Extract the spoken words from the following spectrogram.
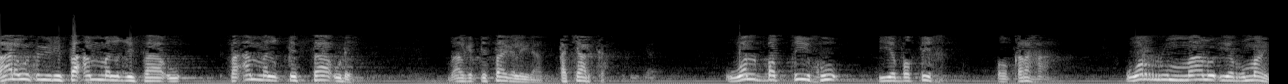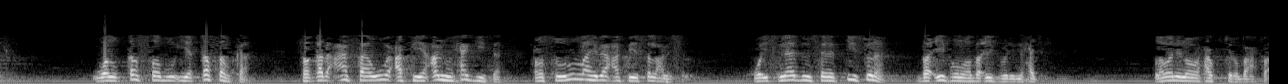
Qaala wuxuu yidhi faama alqisaau dheh. Baalka qisaaga la yidhahdo qajaarka. Waalbatiikhu iyo batiikh oo qaraha ah waalrumaanu iyo rumaanka waalqasabu iyo qasabka faqad cafaa wuu cafiyey canhu xaggiisa rasuulullahi baa cafiyey sal lay slam wa isnaaduhu sanadkiisuna daciifun waa daciif bui ibn xajar. Laba ninoo waxaa ku jira dacfa.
